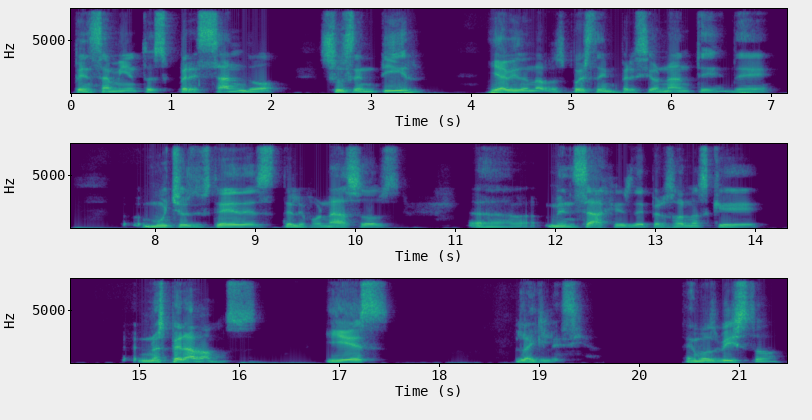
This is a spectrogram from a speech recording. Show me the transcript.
pensamiento expresando su sentir y ha habido una respuesta impresionante de muchos de ustedes, telefonazos, ah, mensajes de personas que no esperábamos y es la iglesia. Hemos visto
